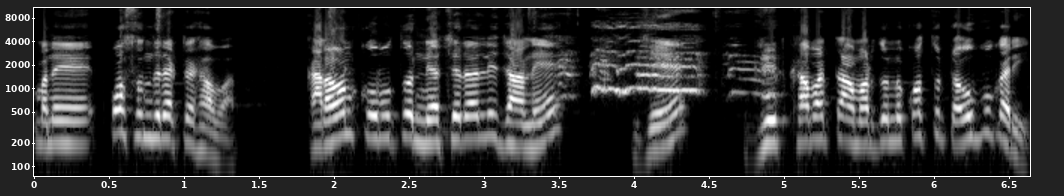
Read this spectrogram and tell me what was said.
মানে পছন্দের একটা খাবার। কারণ কবুতর ন্যাচারালি জানে যে গ্রিড খাবারটা আমার জন্য কতটা উপকারী।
